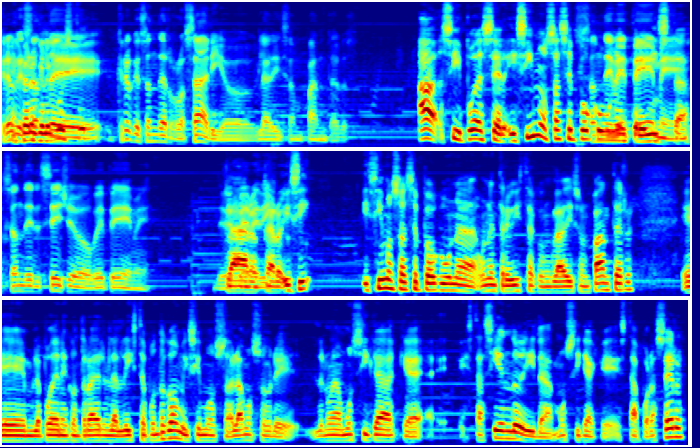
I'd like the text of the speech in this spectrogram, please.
Creo que, son que de, creo que son de Rosario, Gladison Panthers. Ah, sí, puede ser. Hicimos hace poco Son de una BPM, entrevista. son del sello BPM. de Claro, BPM claro. Y sí, hicimos hace poco una, una entrevista con Gladison Panther. eh, la pueden encontrar en la lista.com. Hicimos, hablamos sobre la nueva música que está haciendo y la música que está por hacer.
